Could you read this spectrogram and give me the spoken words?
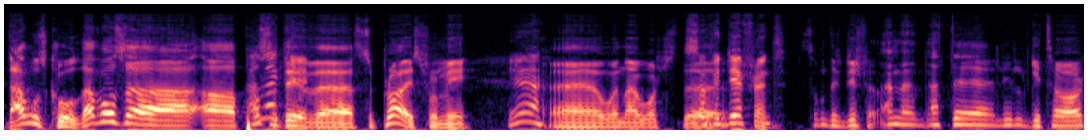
that was cool. That was a, a positive uh, surprise for me. Yeah. Uh, when I watched the Something different. something different, and then that uh, little guitar.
